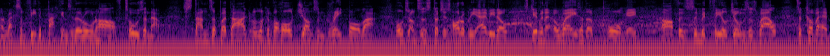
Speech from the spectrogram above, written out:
and Wrexham feed it back into their own half. Tozer now stands up a diagonal looking for Hall Johnson. Great ball that. Hall Johnson's touch is horribly heavy though. He's given it away. He's had a poor game. Arthur's in midfield, Jones as well to cover him.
